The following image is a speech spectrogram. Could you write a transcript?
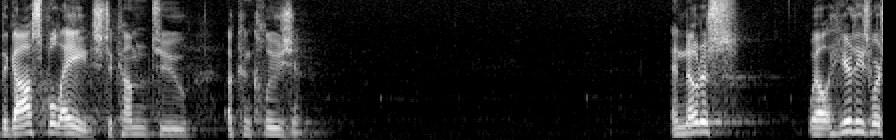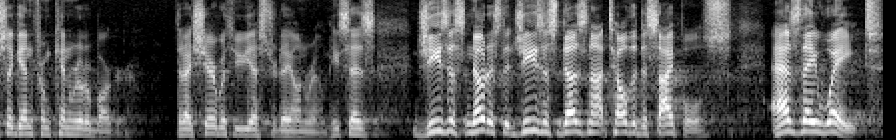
the gospel age to come to a conclusion. And notice, well, hear these words again from Kim Riddlebarger that I shared with you yesterday on Realm. He says, Jesus, notice that Jesus does not tell the disciples as they wait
